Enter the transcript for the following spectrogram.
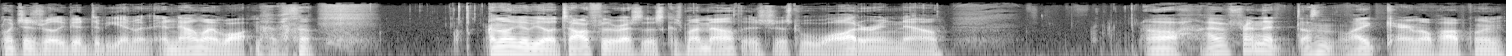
which is really good to begin with. And now my, wa- I'm not gonna be able to talk for the rest of this because my mouth is just watering now. Oh, I have a friend that doesn't like caramel popcorn,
